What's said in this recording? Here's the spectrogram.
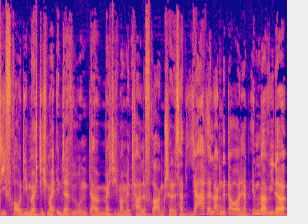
die Frau, die möchte ich mal interviewen, da möchte ich mal mentale Fragen stellen. Das hat jahrelang gedauert. Ich habe immer wieder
